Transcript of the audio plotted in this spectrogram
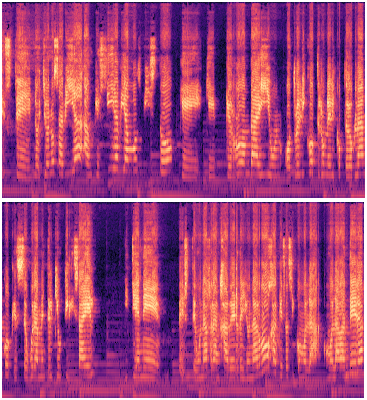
Este, no, yo no sabía, aunque sí habíamos visto que, que, ronda ahí un otro helicóptero, un helicóptero blanco, que es seguramente el que utiliza él, y tiene este, una franja verde y una roja, que es así como la, como la bandera,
